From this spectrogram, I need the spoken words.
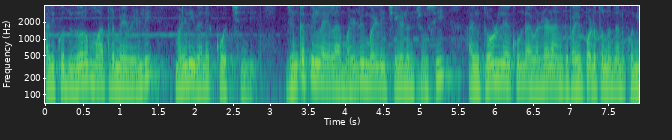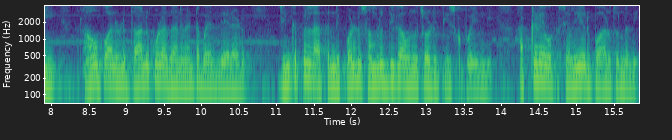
అది కొద్ది దూరం మాత్రమే వెళ్ళి మళ్ళీ వెనక్కి వచ్చింది. జింకపిల్ల ఇలా మళ్ళీ మళ్ళీ చేయడం చూసి అది తోడు లేకుండా వెళ్ళడానికి భయపడుతున్నదనుకుని రామపాలుడు తాను కూడా దాని వెంట బయలుదేరాడు. జింకపిల్ల అతన్ని పళ్ళు సమృద్ధిగా ఉన్న చోటుకి తీసుకుపోయింది. అక్కడే ఒక సెలయేరు పారుతున్నది.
